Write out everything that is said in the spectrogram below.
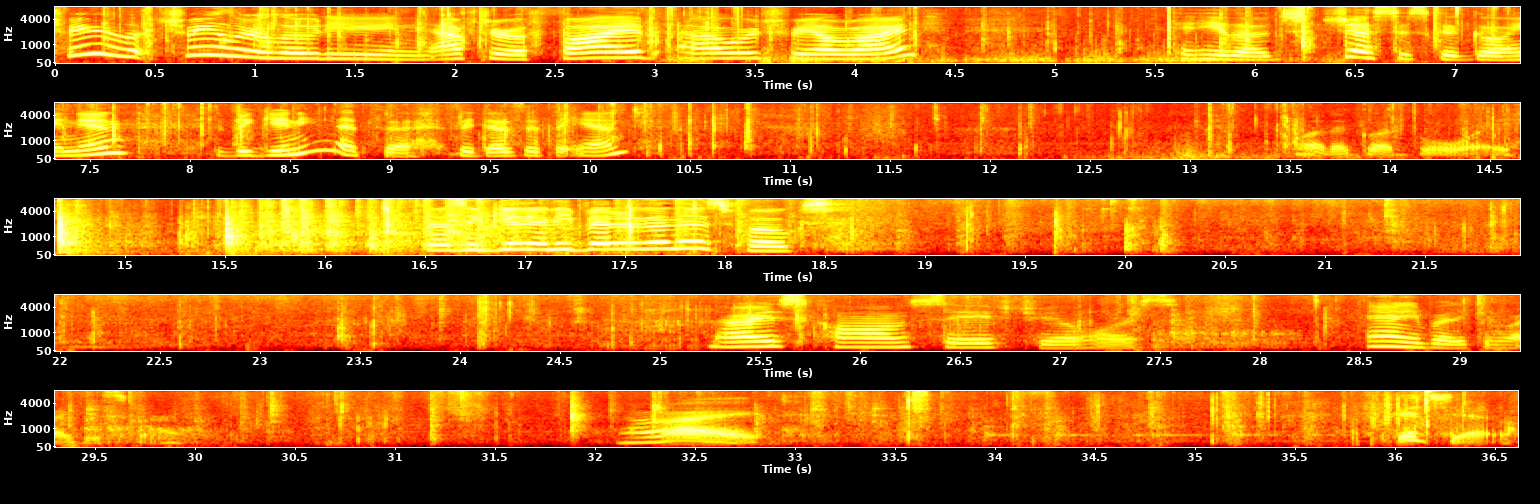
trailer, trailer loading after a five hour trail ride. And he loads just as good going in the beginning as, the, as he does at the end. What a good boy. Doesn't get any better than this, folks. Nice, calm, safe trail horse. Anybody can ride this guy. All right. Good show.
